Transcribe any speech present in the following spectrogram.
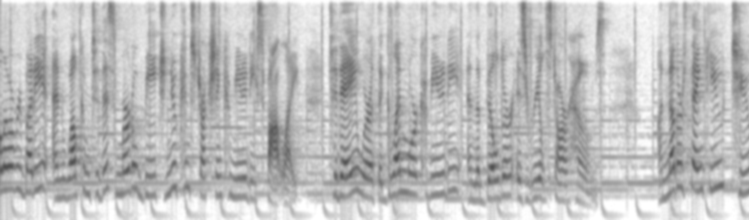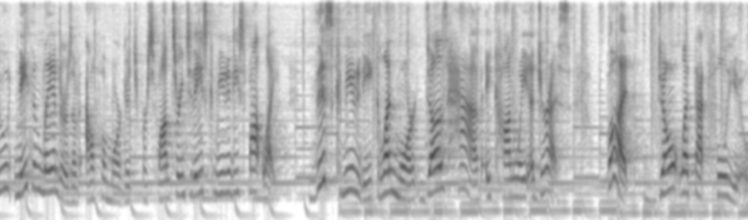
Hello everybody and welcome to this Myrtle Beach New Construction Community Spotlight. Today we're at the Glenmoor community and the builder is Realstar Homes. Another thank you to Nathan Landers of Alpha Mortgage for sponsoring today's Community Spotlight. This community, Glenmoor, does have a Conway address, but don't let that fool you.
